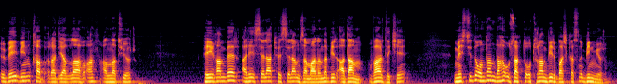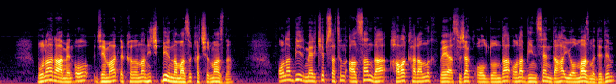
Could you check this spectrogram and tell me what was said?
Übey bin Kab radıyallahu an anlatıyor. Peygamber aleyhissalatü vesselam zamanında bir adam vardı ki mescide ondan daha uzakta oturan bir başkasını bilmiyorum. Buna rağmen o cemaatle kılınan hiçbir namazı kaçırmazdı ona bir merkep satın alsan da hava karanlık veya sıcak olduğunda ona binsen daha iyi olmaz mı dedim.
